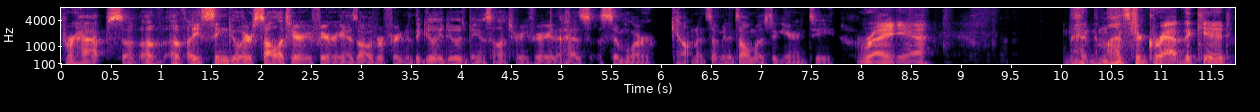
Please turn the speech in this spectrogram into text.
perhaps of, of, of a singular solitary fairy, as I was referring to the Ghillie Dhu as being a solitary fairy that has a similar countenance. I mean, it's almost a guarantee. Right. Yeah. The, the monster grabbed the kid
